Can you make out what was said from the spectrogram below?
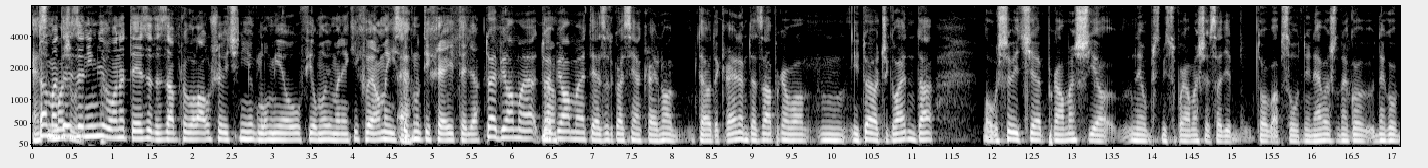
E, da, mada možemo... je zanimljiva ona teza da zapravo Laušević nije glumio u filmovima nekih veoma istaknutih e, reditelja. To je bila moja, to da. je bila moja teza od koja sam ja krenuo, teo da krenem, da zapravo, m, i to je očigledno da uh, Laušević je promašio, ne u smislu promašio, sad je to apsolutno i nevažno, nego, nego uh,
